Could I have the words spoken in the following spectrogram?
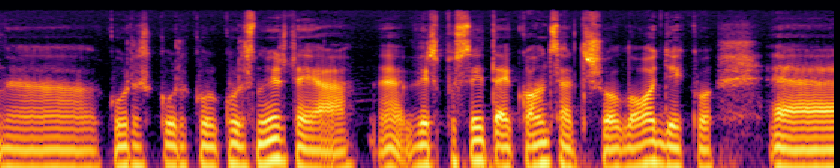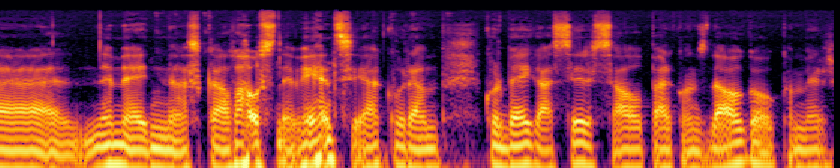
uh, kuras, kur, kur, kuras nu ir tajā uh, virspusī, tajā koncerta šo loģiku nemēģinās kā laust neviens, ja, kuram, kur beigās ir Saula Pērkons Daugau, kam ir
